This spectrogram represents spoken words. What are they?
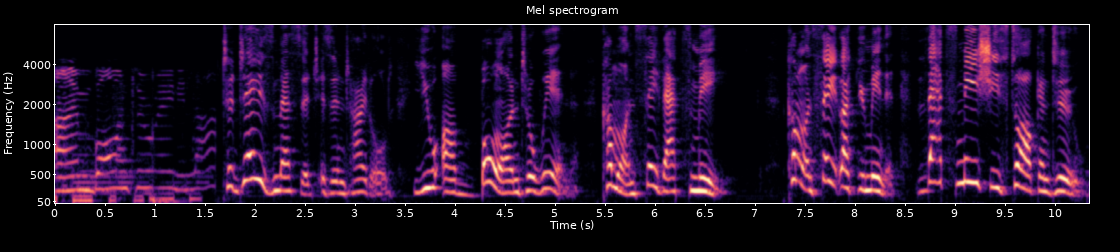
I'm born Today's message is entitled, You Are Born to Win. Come on, say that's me. Come on, say it like you mean it. That's me she's talking to.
